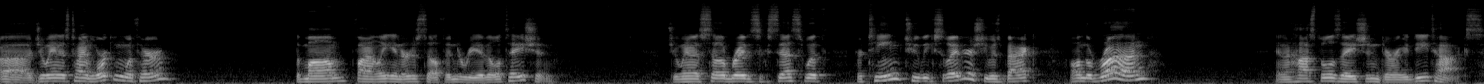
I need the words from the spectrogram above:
uh, Joanna's time working with her, the mom finally entered herself into rehabilitation. Joanna celebrated success with her team. Two weeks later, she was back on the run and a hospitalization during a detox.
